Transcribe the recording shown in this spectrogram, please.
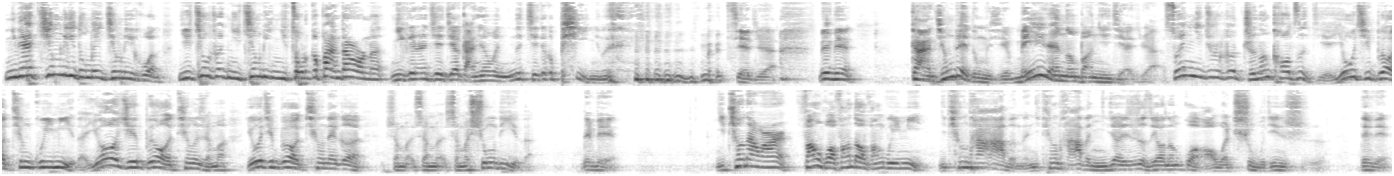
你连经历都没经历过呢。你就说你经历，你走了个半道呢，你给人解决感情问题，你能解决个屁？你能能解决？对不对？感情这东西，没人能帮你解决，所以你就是个只能靠自己。尤其不要听闺蜜的，尤其不要听什么，尤其不要听那个什么什么什么兄弟的，对不对？你听那玩意儿防火防盗防闺蜜，你听他的呢？你听他的，你这日子要能过好，我吃五斤屎，对不对？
